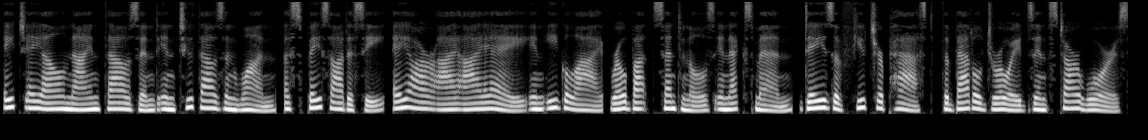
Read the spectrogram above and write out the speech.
HAL 9000 in 2001, A Space Odyssey, ARIIA in Eagle Eye, Robot Sentinels in X-Men, Days of Future Past, the battle droids in Star Wars.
